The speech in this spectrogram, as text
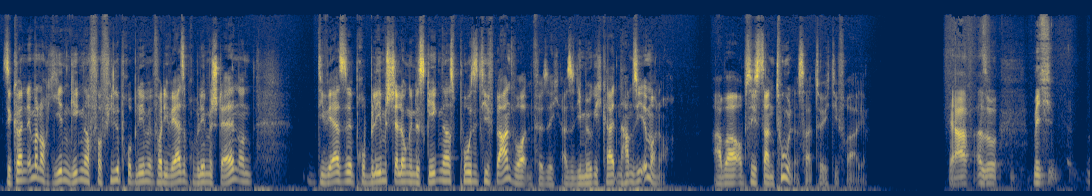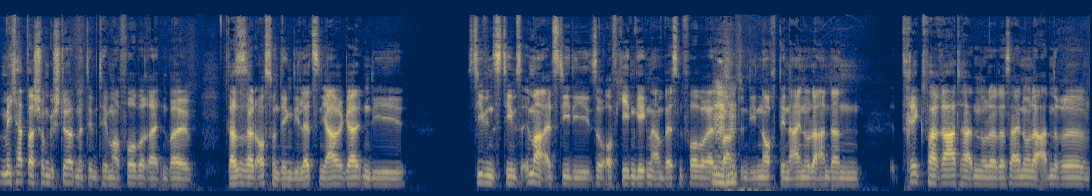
Sie können immer noch jeden Gegner vor viele Probleme, vor diverse Probleme stellen und diverse Problemstellungen des Gegners positiv beantworten für sich. Also die Möglichkeiten haben sie immer noch. Aber ob sie es dann tun, ist natürlich die Frage. Ja, also mich, mich hat das schon gestört mit dem Thema Vorbereiten, weil das ist halt auch so ein Ding. Die letzten Jahre galten die Stevens Teams immer als die, die so auf jeden Gegner am besten vorbereitet mhm. waren und die noch den einen oder anderen Trick parat hatten oder das eine oder andere,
